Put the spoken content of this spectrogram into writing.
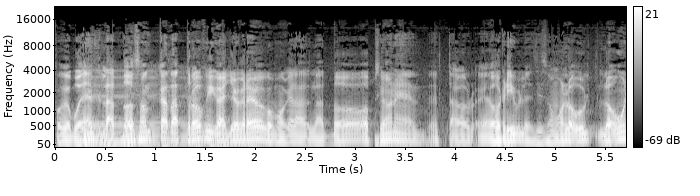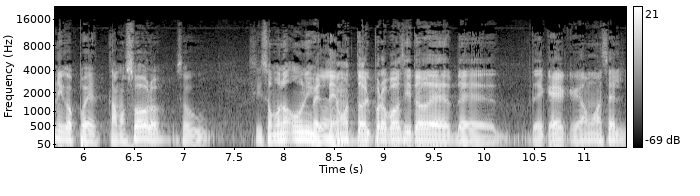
Porque pueden, las dos son Eh. catastróficas, yo creo, como que la- las dos opciones está, es horrible. Si somos los, los únicos, pues estamos solos. so, Si somos los únicos. perdemos todo el propósito de, de, de qué, qué vamos a hacer.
